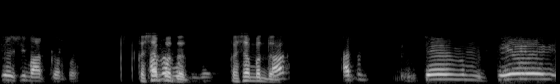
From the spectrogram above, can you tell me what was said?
त्याशी बात करतो. असं कशाबद्दल बोलतो ते. कशाबद्दल? हा? आता ते ते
